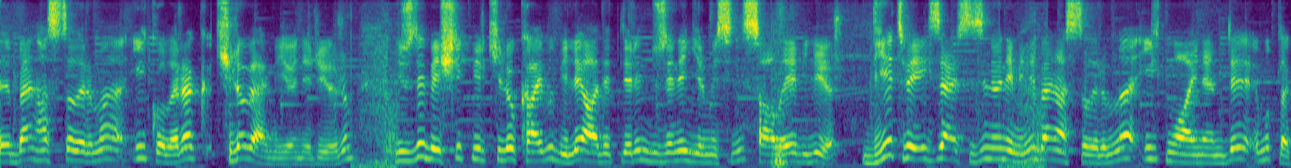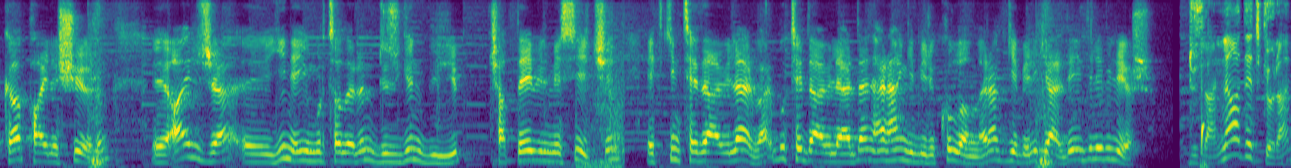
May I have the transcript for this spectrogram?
e, ben hastalarıma ilk olarak kilo vermeyi öneriyorum. %5'lik bir kilo kaybı bile adetlerin düzene girmesini sağlayabiliyor. Diyet ve egzersizin önemini ben hastalarımla ilk muayenemde mutlaka paylaşıyorum. E, ayrıca yine yumurtaların düzgün büyüyüp çatlayabilmesi için etkin tedaviler var. Bu tedavilerden herhangi biri kullanılarak gebelik elde edilebiliyor. Düzenli adet gören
